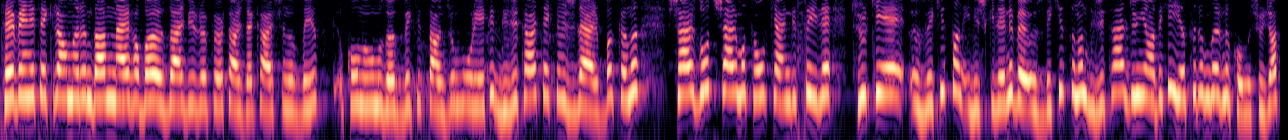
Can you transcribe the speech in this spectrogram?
TVNet ekranlarından merhaba özel bir röportajla karşınızdayız. Konuğumuz Özbekistan Cumhuriyeti Dijital Teknolojiler Bakanı Sherzod Shermatov kendisiyle Türkiye-Özbekistan ilişkilerini ve Özbekistan'ın dijital dünyadaki yatırımlarını konuşacağız.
